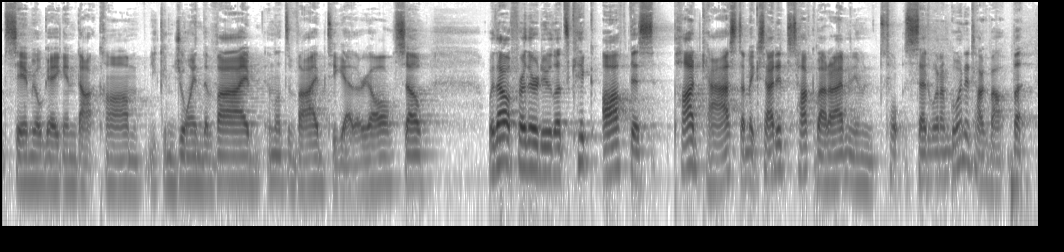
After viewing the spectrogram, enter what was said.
samuelgeoghegan.com. You can join the vibe and let's vibe together, y'all. So without further ado, let's kick off this podcast. I'm excited to talk about it. I haven't even t- said what I'm going to talk about, but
